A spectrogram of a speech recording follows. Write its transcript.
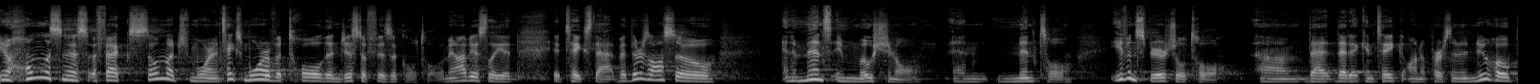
you know, homelessness affects so much more, and it takes more of a toll than just a physical toll. I mean, obviously, it, it takes that, but there's also an immense emotional and mental, even spiritual toll um, that, that it can take on a person. And New Hope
